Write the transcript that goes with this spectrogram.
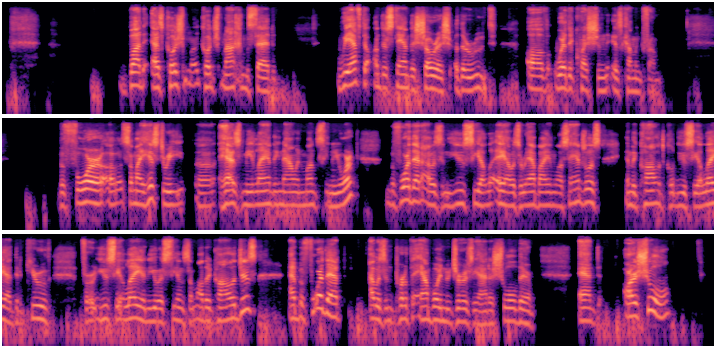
But as Coach, Coach Menachem said, we have to understand the shorish or the root of where the question is coming from. Before, uh, so my history uh, has me landing now in Monsey, New York. Before that, I was in UCLA. I was a rabbi in Los Angeles in the college called UCLA. I did a kiruv for UCLA and USC and some other colleges. And before that, I was in Perth Amboy, New Jersey. I had a shul there. And our shul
